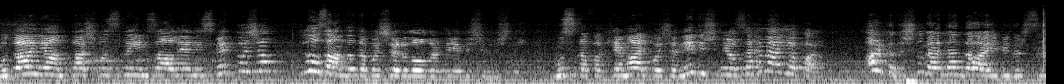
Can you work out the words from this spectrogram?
Mudanya Antlaşması'nı imzalayan İsmet Paşa, Lozan'da da başarılı olur diye düşünmüştür. Mustafa Kemal Paşa ne düşünüyorsa hemen yapar. Arkadaşını benden daha iyi bilirsin.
